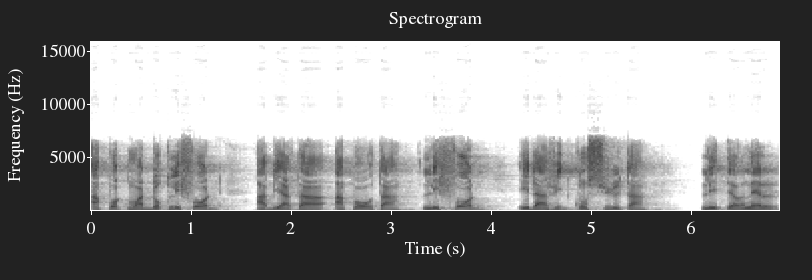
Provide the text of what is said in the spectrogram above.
apporte-moi donc l'éphod. Abiatar apporta l'éphod et David consulta l'Éternel.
